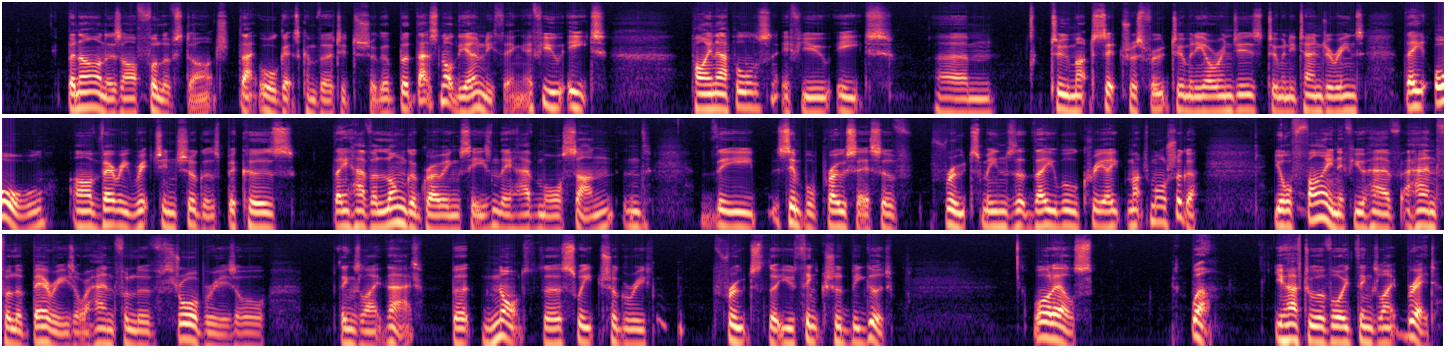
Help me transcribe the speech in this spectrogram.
Bananas are full of starch, that all gets converted to sugar, but that's not the only thing. If you eat pineapples, if you eat um, too much citrus fruit, too many oranges, too many tangerines, they all are very rich in sugars because they have a longer growing season, they have more sun, and the simple process of fruits means that they will create much more sugar. You're fine if you have a handful of berries or a handful of strawberries or things like that, but not the sweet, sugary fruits that you think should be good. What else? Well, you have to avoid things like bread.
